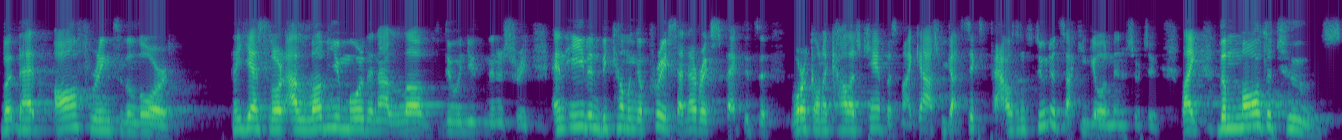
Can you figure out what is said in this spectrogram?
But that offering to the Lord That yes, Lord, I love you more than I love doing youth ministry. And even becoming a priest, I never expected to work on a college campus. My gosh, we got 6,000 students I can go and minister to. Like the multitudes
